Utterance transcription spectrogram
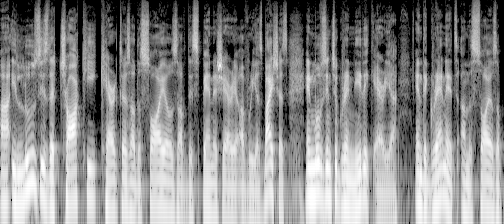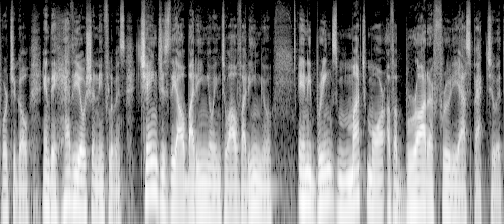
uh, it loses the chalky characters of the soils of the Spanish area of Rias Baixas and moves into granitic area. And the granite on the soils of Portugal and the heavy ocean influence changes the Albarinho into Alvarinho and it brings much more of a broader fruity aspect to it,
